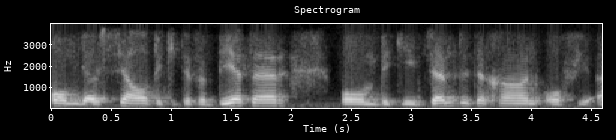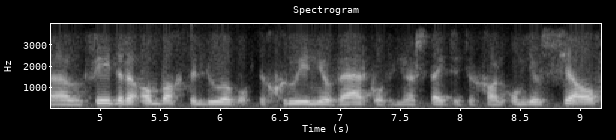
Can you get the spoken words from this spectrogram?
om jouself bietjie te verbeter, om bietjie gym toe te gaan of um, verdere ambag te loop of te groei in jou werk of universiteit toe te gaan om jouself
